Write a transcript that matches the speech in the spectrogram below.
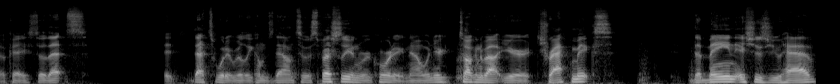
Okay, so that's it, that's what it really comes down to, especially in recording. Now, when you're talking about your track mix, the main issues you have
